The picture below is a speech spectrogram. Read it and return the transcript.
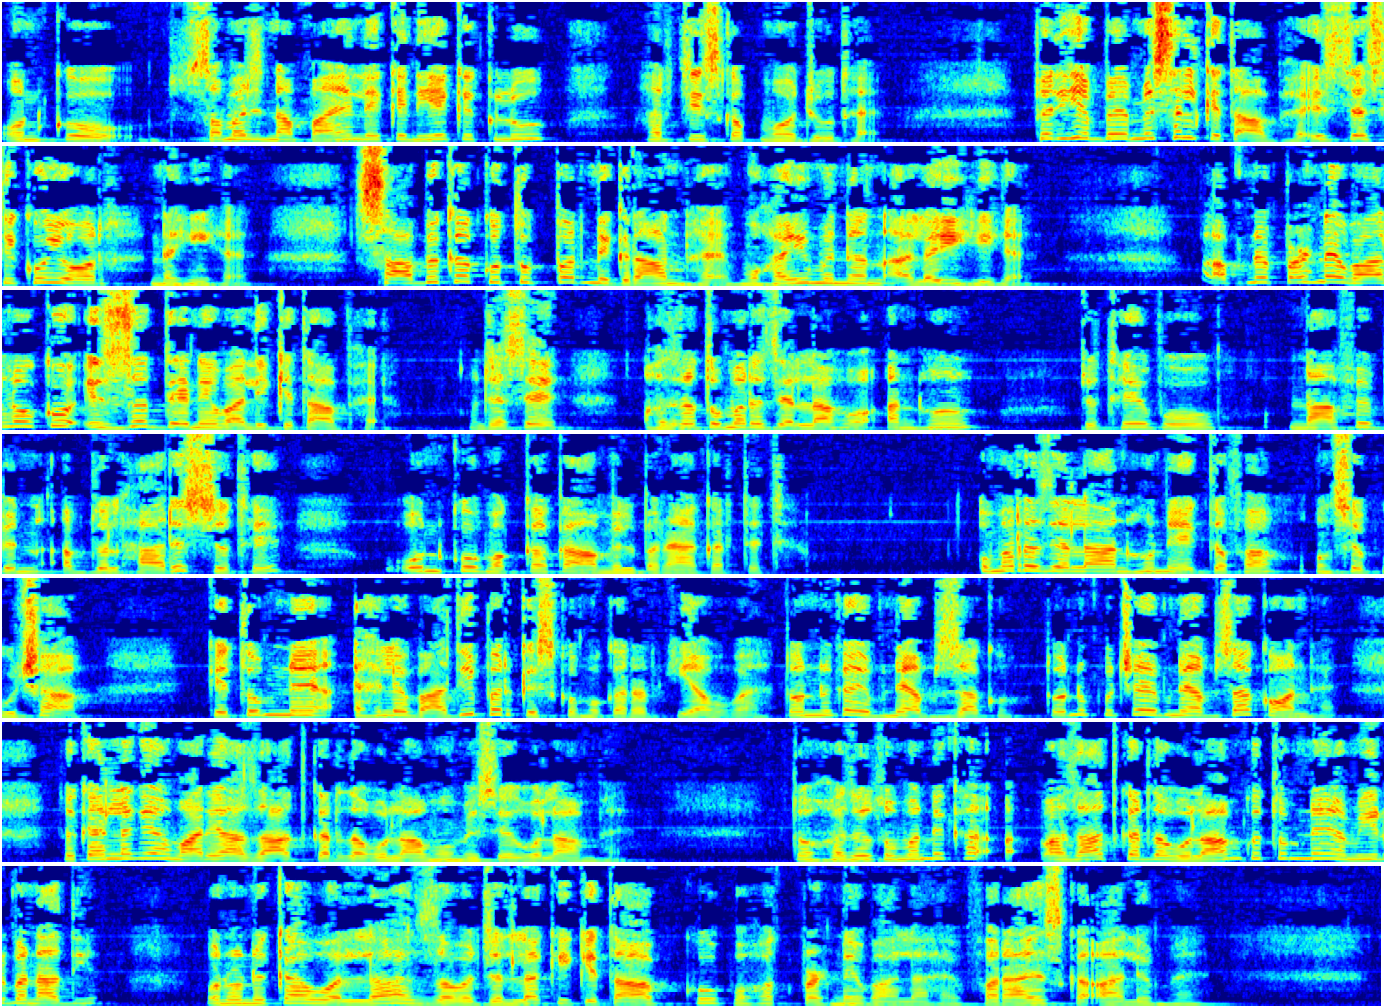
ان کو سمجھ نہ پائیں، لیکن یہ کہ کلو ہر چیز کا موجود ہے۔ پھر یہ بے مثل کتاب ہے، اس جیسی کوئی اور نہیں ہے۔ سابقہ کتب پر نگران ہے محمن علیہ ہی ہے۔ اپنے پڑھنے والوں کو عزت دینے والی کتاب ہے۔ جیسے حضرت عمر رضی اللہ عنہ جو تھے، وہ ناف بن عبد الحارث جو تھے ان کو مکہ کا عامل بنایا کرتے تھے۔ عمر رضی اللہ عنہ نے ایک دفعہ ان سے پوچھا کہ تم نے اہل وادی پر کس کو مقرر کیا ہوا ہے؟ تو انہوں نے کہا، ابن افزا کو۔ تو انہوں نے پوچھا، ابن افزا کون ہے؟ تو کہنے لگے، ہمارے آزاد کردہ غلاموں میں سے غلام ہے۔ تو حضرت عمر نے کہا، آزاد کردہ غلام کو تم نے امیر بنا دیا؟ انہوں نے کہا، وہ اللہ وجاللہ کی کتاب کو بہت پڑھنے والا ہے، فرائض کا عالم ہے۔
